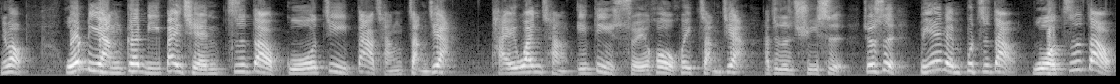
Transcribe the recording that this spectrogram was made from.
有没有？我两个礼拜前知道国际大厂涨价。台湾厂一定随后会涨价，它就是趋势，就是别人不知道，我知道，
